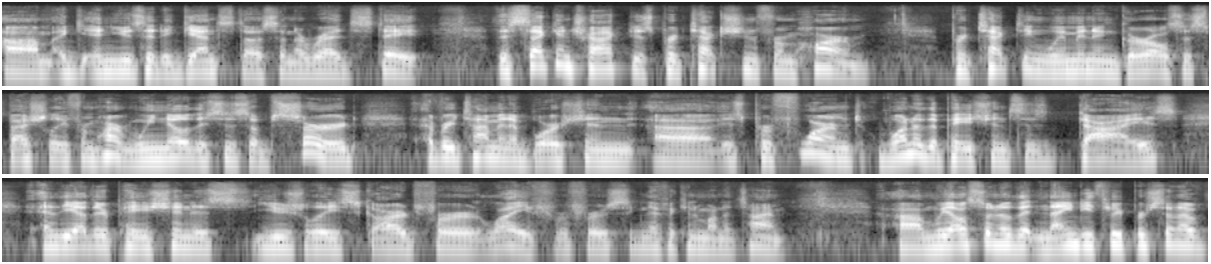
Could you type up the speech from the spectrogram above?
um, and use it against us in a red state. The second track is protection from harm protecting women and girls, especially from harm. We know this is absurd. Every time an abortion uh, is performed, one of the patients is, dies, and the other patient is usually scarred for life or for a significant amount of time. Um, we also know that 93% of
